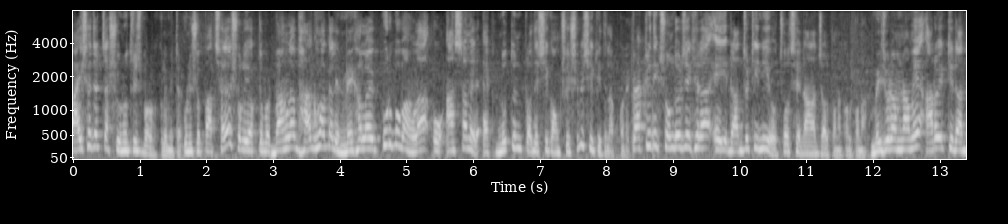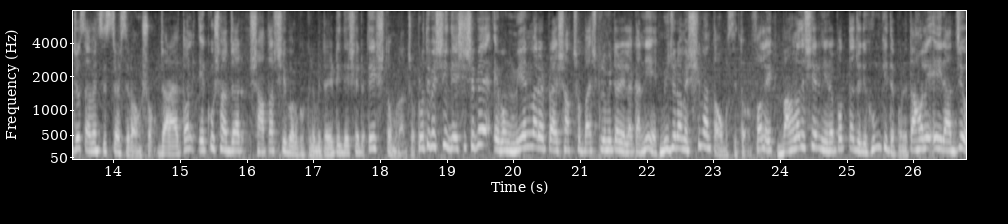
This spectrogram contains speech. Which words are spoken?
বাইশ হাজার চারশো উনত্রিশ বর্গ কিলোমিটার। উনিশশো পাঁচ সালে ষোলোই অক্টোবর বাংলা ভাগ হওয়াকালীন মেঘালয়, পূর্ব বাংলা ও আসামের এক নতুন প্রাদেশিক অংশ হিসেবে স্বীকৃতি লাভ করে। প্রাকৃতিক সৌন্দর্যে ঘেরা এই রাজ্যটি নিয়েও চলছে নানা জল্পনা কল্পনা। মিজোরাম নামে আরও একটি রাজ্য সেভেন সিস্টার্স এর অংশ, যার আয়তন একুশ হাজার সাতাশি বর্গ কিলোমিটার। এটি দেশের তেইশতম রাজ্য। প্রতিবেশী দেশ হিসেবে এবং মিয়ানমারের প্রায় সাতশো বাইশ কিলোমিটার এলাকা নিয়ে মিজোরামের সীমান্ত অবস্থিত। ফলে বাংলাদেশের নিরাপত্তা যদি হুমকিতে পড়ে, তাহলে এই রাজ্যেও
